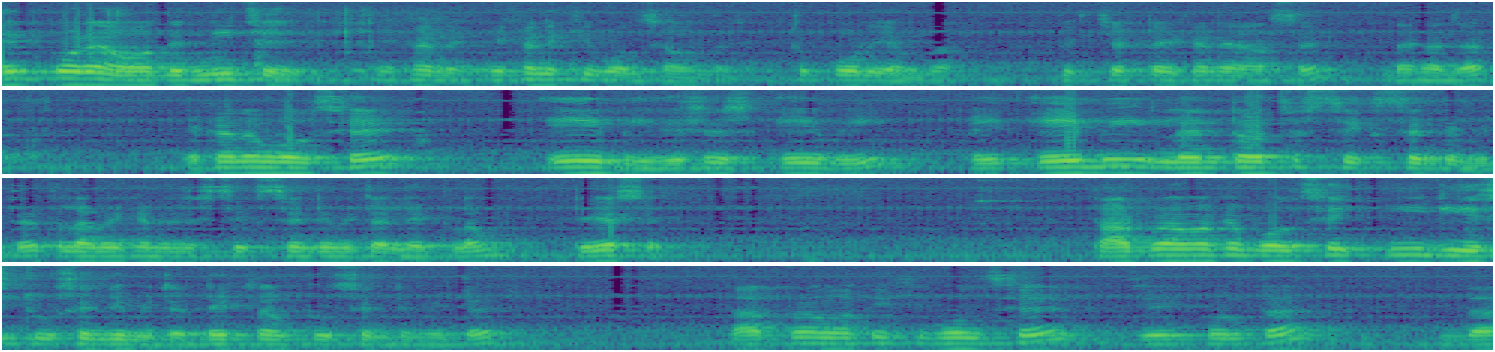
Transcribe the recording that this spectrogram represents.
এরপরে আমাদের নিচে, এখানে এখানে কি বলছে আমাদের? একটু পড়ি আমরা। পিকচারটা এখানে আছে, দেখা যাক। এখানে বলছে A B this is A B এই এ বি লেন্থটা হচ্ছে সিক্স সেন্টিমিটার তাহলে আমি এখানে সিক্স সেন্টিমিটার লিখলাম, ঠিক আছে? তারপর আমাকে বলছে ইডিএস টু সেন্টিমিটার দেখলাম টু সেন্টিমিটার তারপর আমাকে কি বলছে? যে কোনটা? The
